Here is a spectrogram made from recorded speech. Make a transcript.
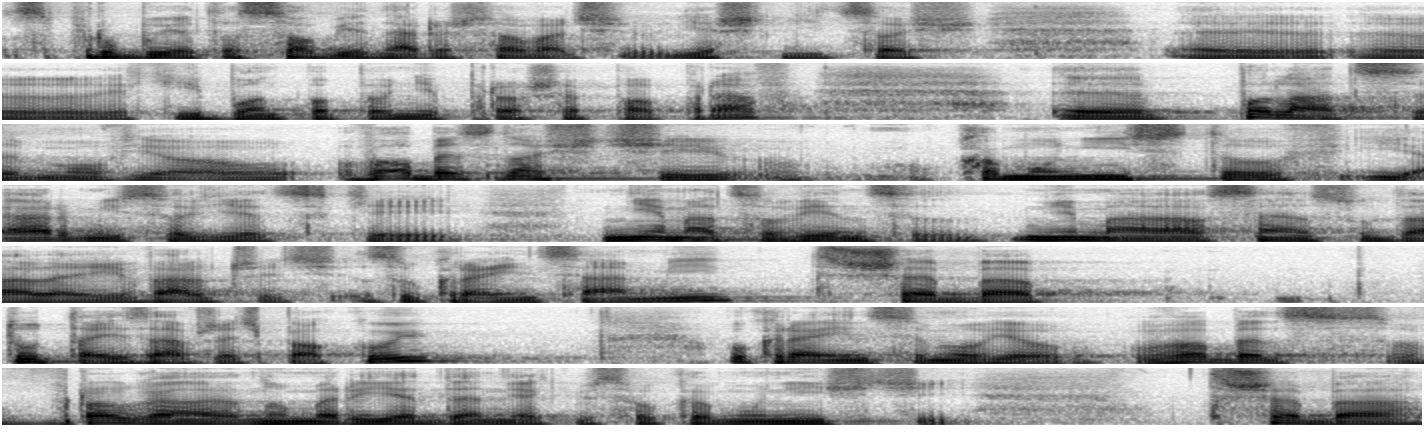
spróbuję to sobie narysować. Jeśli coś, e, jakiś błąd popełnię, proszę popraw. Polacy mówią, w obecności komunistów i armii sowieckiej nie ma co więcej, nie ma sensu dalej walczyć z Ukraińcami. Trzeba tutaj zawrzeć pokój. Ukraińcy mówią, wobec wroga numer jeden, jakim są komuniści, trzeba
